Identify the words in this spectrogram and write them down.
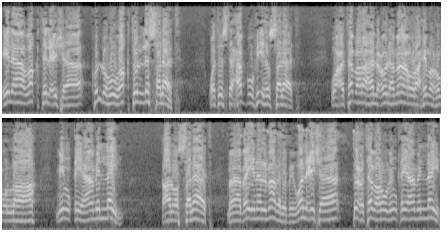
إلى وقت العشاء كله وقت للصلاة وتستحب فيه الصلاة. واعتبرها العلماء رحمهم الله من قيام الليل. قالوا الصلاة ما بين المغرب والعشاء تعتبر من قيام الليل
